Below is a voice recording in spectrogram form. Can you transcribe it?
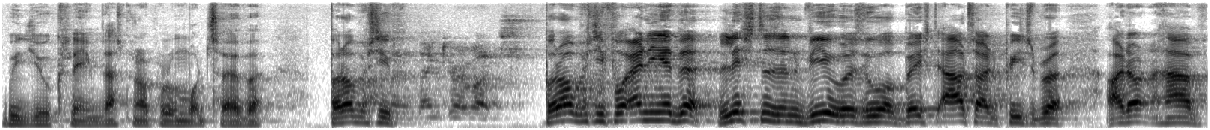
with your claim. That's not a problem whatsoever. But obviously, thank you very much. But obviously, for any other listeners and viewers who are based outside Peterborough, I don't have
